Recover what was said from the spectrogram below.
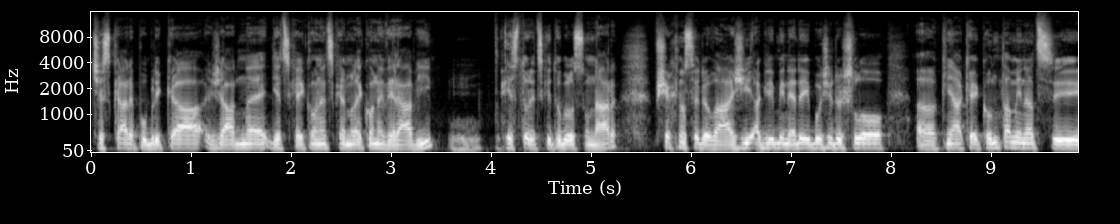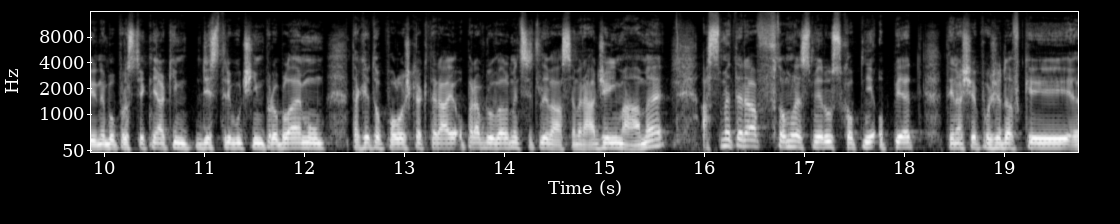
Česká republika žádné dětské kojenecké mléko nevyrábí. Mm-hmm. Historicky to byl Sunar. Všechno se dováží a kdyby, nedej bože, došlo k nějaké kontaminaci nebo prostě k nějakým distribučním problémům, tak je to položka, která je opravdu velmi citlivá. Jsem rád, že ji má máme a jsme teda v tomhle směru schopni opět ty naše požadavky uh,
